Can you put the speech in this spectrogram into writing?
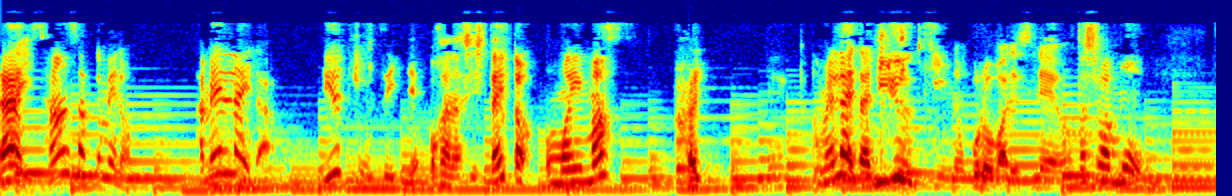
第3作目の仮面ライダー、龍騎についてお話ししたいと思います。はい。仮面ライダー龍騎の頃はですね、私はもう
